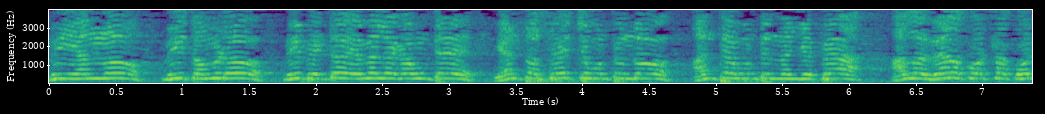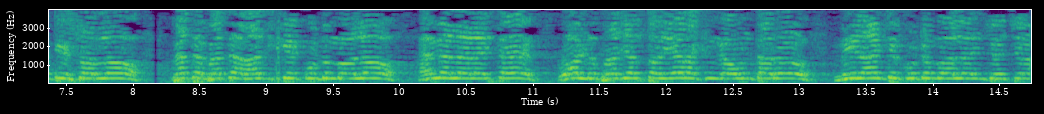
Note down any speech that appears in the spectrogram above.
మీ అన్నో మీ తమ్ముడో మీ బిడ్డ ఎమ్మెల్యేగా ఉంటే ఎంత స్వేచ్ఛ ఉంటుందో అంతే ఉంటుందని చెప్పా అలా వేల కోట్ల కోటీశ్వర్లు పెద్ద పెద్ద రాజకీయ కుటుంబాలు ఎమ్మెల్యేలు అయితే వాళ్ళు ప్రజలతో ఏ రకంగా ఉంటారు? మీలాంటి కుటుంబాల నుంచి వచ్చిన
